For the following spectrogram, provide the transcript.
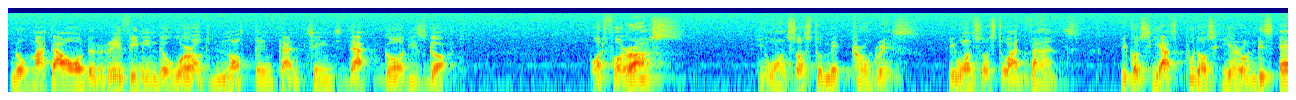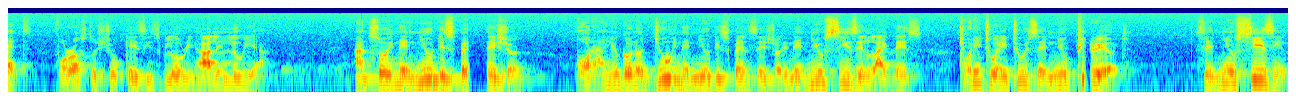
No matter all the raving in the world, nothing can change that God is God. But for us, He wants us to make progress. He wants us to advance because He has put us here on this earth for us to showcase His glory. Hallelujah. And so, in a new dispensation, what are you going to do in a new dispensation, in a new season like this? 2022 is a new period, it's a new season.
